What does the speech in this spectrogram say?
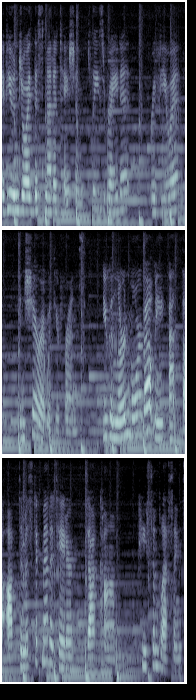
If you enjoyed this meditation, please rate it, review it, and share it with your friends. You can learn more about me at theoptimisticmeditator.com. Peace and blessings.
